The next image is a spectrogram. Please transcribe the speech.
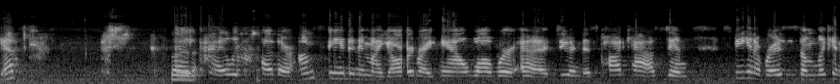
Yep. But, hey, Kylie, Heather, I'm standing in my yard right now while we're uh, doing this podcast. And speaking of roses, I'm looking,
